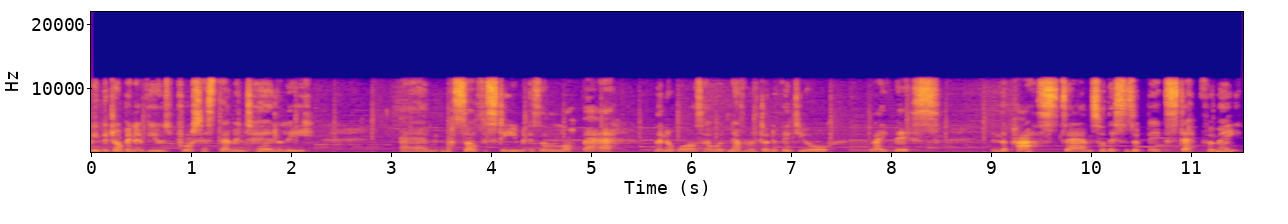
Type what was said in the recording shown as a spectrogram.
Been to job interviews, processed them internally. Um, my self-esteem is a lot better than it was. I would never have done a video like this in the past, um, so this is a big step for me.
